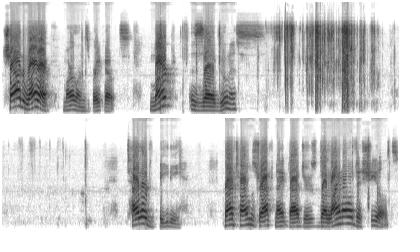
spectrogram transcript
Chad Wallach, Marlins breakouts. Mark Zagunis. Tyler Beede. Grant Holmes, Draft Night Dodgers. Delino DeShields.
